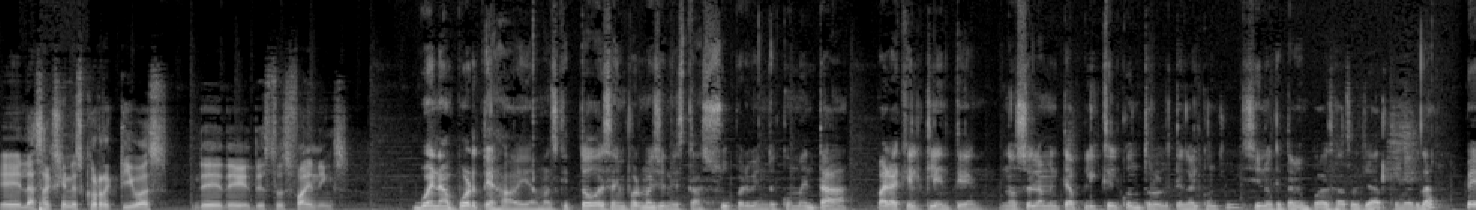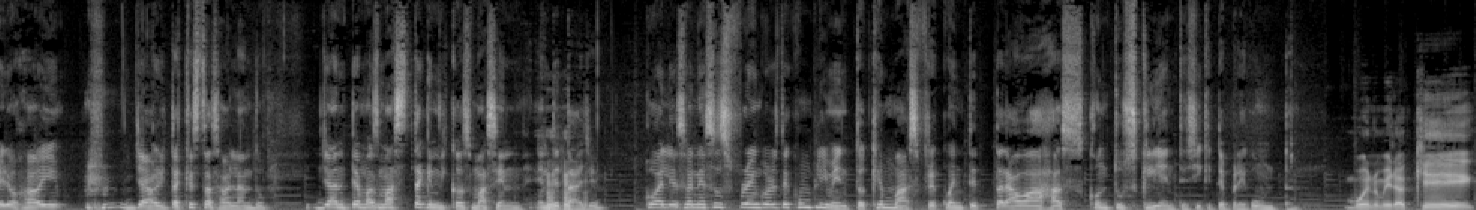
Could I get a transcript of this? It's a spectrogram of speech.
eh, las acciones correctivas de, de, estos findings. Buen aporte Javi, además que toda esa información está súper bien documentada para que el cliente no solamente aplique el control, tenga el control, sino que también pueda desarrollarlo, ¿verdad? Pero Javi, ya ahorita que estás hablando, ya en temas más técnicos, más en, en detalle, ¿Cuáles son esos frameworks de cumplimiento que más frecuente trabajas con tus clientes y que te preguntan? Bueno, mira que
